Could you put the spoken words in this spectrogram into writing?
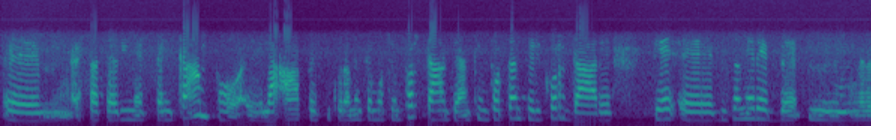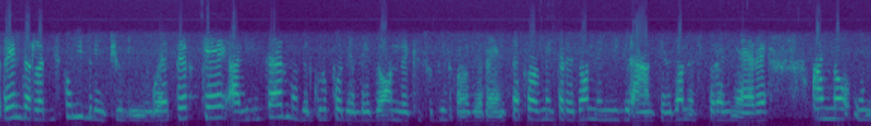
ehm, è stata rimessa in campo, e la app è sicuramente molto importante, è anche importante ricordare che eh, bisognerebbe mh, mm, renderla disponibile in più lingue perché all'interno del gruppo delle donne che subiscono violenza, probabilmente le donne migranti, le donne straniere, hanno un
